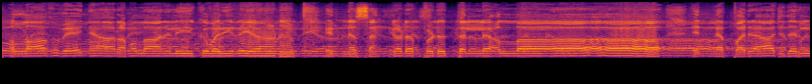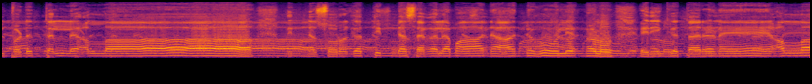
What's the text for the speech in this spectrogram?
അള്ളാഹുവേ ഞാൻ റമലാനിലേക്ക് വരികയാണ്. എന്നെ സങ്കടപ്പെടുത്തല്ല അല്ലാ. എന്നെ പരാജിതരിൽപ്പെടുത്തല്ല അല്ലാ. നിന്റെ സ്വർഗത്തിന്റെ സകലമാന ആനുകൂല്യങ്ങളും എനിക്ക് തരണേ അല്ലാ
